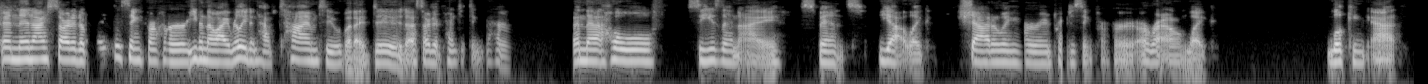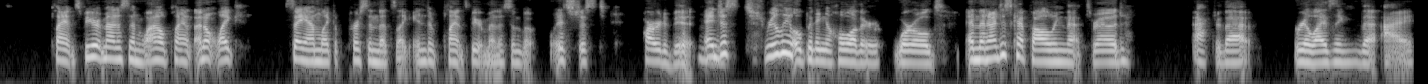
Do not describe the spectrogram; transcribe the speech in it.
and then I started apprenticing for her, even though I really didn't have time to, but I did. I started apprenticing for her. And that whole season I spent, yeah, like shadowing her and apprenticing for her around like looking at plant spirit medicine, wild plants. I don't like say I'm like a person that's like into plant spirit medicine, but it's just part of it mm-hmm. and just really opening a whole other world. And then I just kept following that thread after that, realizing that I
